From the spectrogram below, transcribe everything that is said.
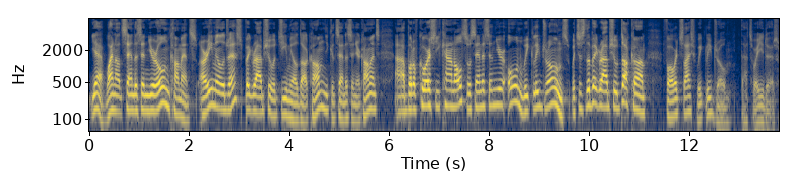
yeah, why not send us in your own comments? Our email address, bigrabshow at gmail.com. You can send us in your comments. Uh, but of course, you can also send us in your own weekly drones, which is thebigrabshow.com forward slash weekly drone. That's where you do it.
